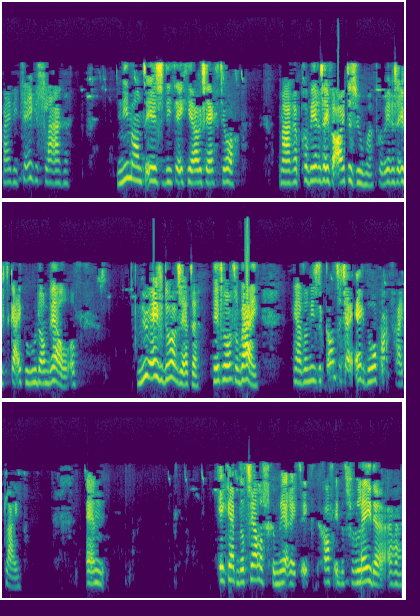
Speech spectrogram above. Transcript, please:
bij die tegenslagen niemand is die tegen jou zegt, joh, maar uh, probeer eens even uit te zoomen. Probeer eens even te kijken hoe dan wel. Of nu even doorzetten. Dit hoort erbij. Ja, dan is de kans dat jij echt doorpakt vrij klein. En ik heb dat zelf gemerkt. Ik gaf in het verleden, uh,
